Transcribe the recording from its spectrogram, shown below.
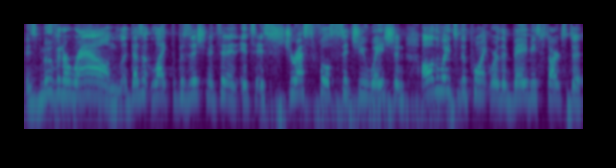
is moving around, doesn't like the position it's in. It's a stressful situation, all the way to the point where the baby starts to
